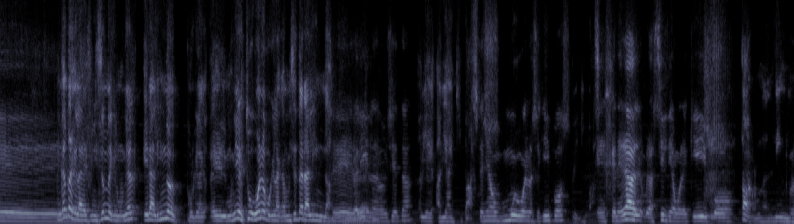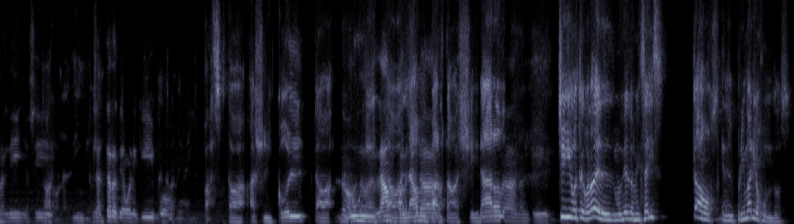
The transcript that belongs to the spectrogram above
Eh, Me encanta que la definición de que el mundial era lindo, porque la- el mundial estuvo bueno porque la camiseta era linda. Sí, era linda la camiseta. Había, había equipazos. Tenía muy buenos equipos. Equipazos. En general, Brasil tenía buen equipo. Estaba Ronaldinho. Ronaldinho, sí. Estaba Ronaldinho. o sea, Inglaterra tenía buen equipo. Inglaterra tenía equipazo. Estaba Ashley Cole, estaba No, Rooney, estaba estaba Lampard, estaba Gerard. Ah, no, increíble. Chiqui, ¿vos te acordás del mundial 2006? Estábamos en el primario juntos.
